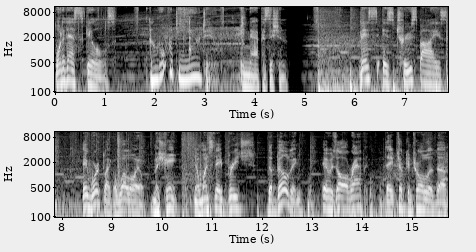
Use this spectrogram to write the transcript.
What are their skills? And what would you do in their position? This is True Spies. They worked like a well oiled machine. You know, once they breached the building, it was all rapid. They took control of the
